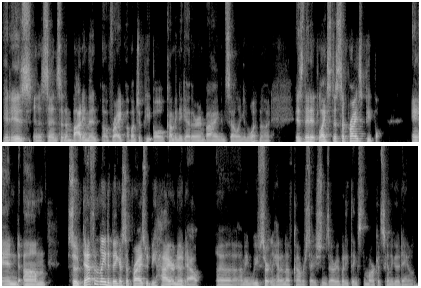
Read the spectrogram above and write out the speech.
it is in a sense an embodiment of right a bunch of people coming together and buying and selling and whatnot is that it likes to surprise people. And um, so definitely the bigger surprise would be higher no doubt. Uh, i mean we've certainly had enough conversations. Everybody thinks the market's going to go down.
